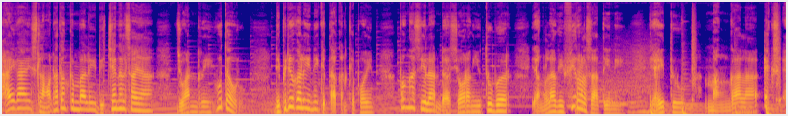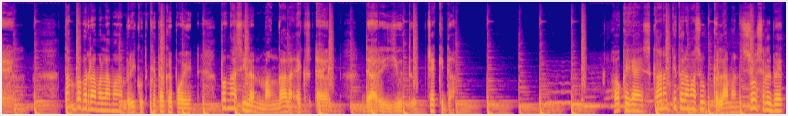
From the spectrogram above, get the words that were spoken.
Hai guys, selamat datang kembali di channel saya, Juandri Hutauru. Di video kali ini kita akan kepoin penghasilan dari seorang youtuber yang lagi viral saat ini, yaitu Manggala XL. Tanpa berlama-lama, berikut kita kepoin penghasilan Manggala XL dari YouTube. Check it out. Oke guys, sekarang kita udah masuk ke laman social bet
